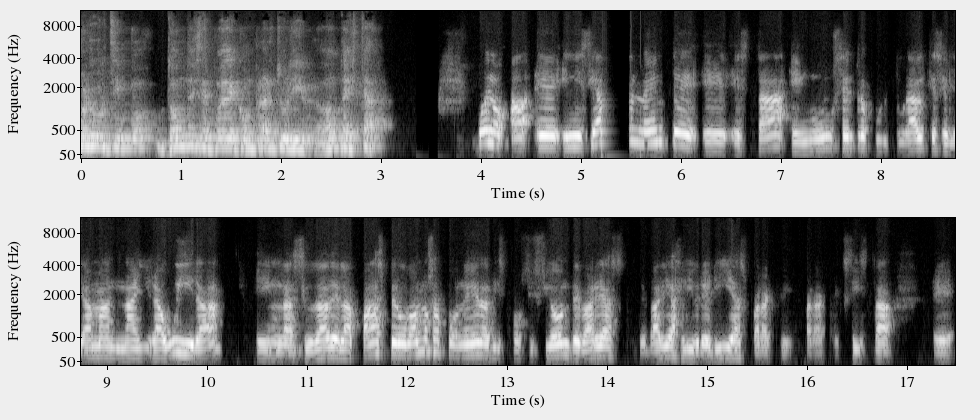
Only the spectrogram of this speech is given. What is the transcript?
Por último, ¿dónde se puede comprar tu libro? ¿Dónde está? Bueno, ah, eh, inicialmente eh, está en un centro cultural que se llama Nairahuira, en la ciudad de La Paz, pero vamos a poner a disposición de varias, de varias librerías para que, para que exista eh,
